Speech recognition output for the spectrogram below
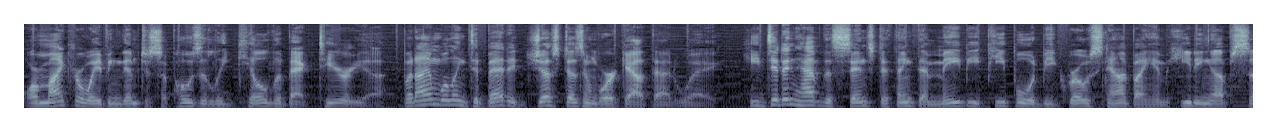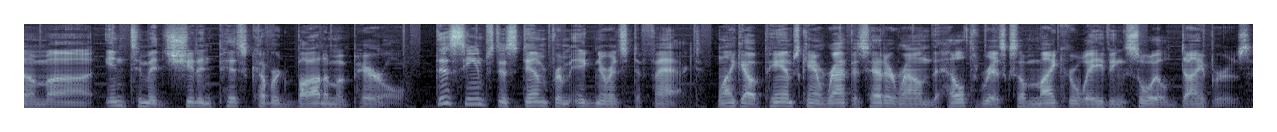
or microwaving them to supposedly kill the bacteria, but I'm willing to bet it just doesn't work out that way. He didn't have the sense to think that maybe people would be grossed out by him heating up some, uh, intimate shit and piss covered bottom apparel. This seems to stem from ignorance to fact, like how Pamps can't wrap his head around the health risks of microwaving soiled diapers.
